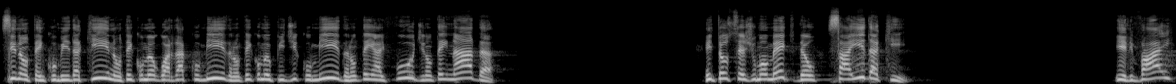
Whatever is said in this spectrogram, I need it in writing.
Se não tem comida aqui, não tem como eu guardar comida, não tem como eu pedir comida, não tem iFood, não tem nada. Então seja o momento de eu sair daqui. E ele vai.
